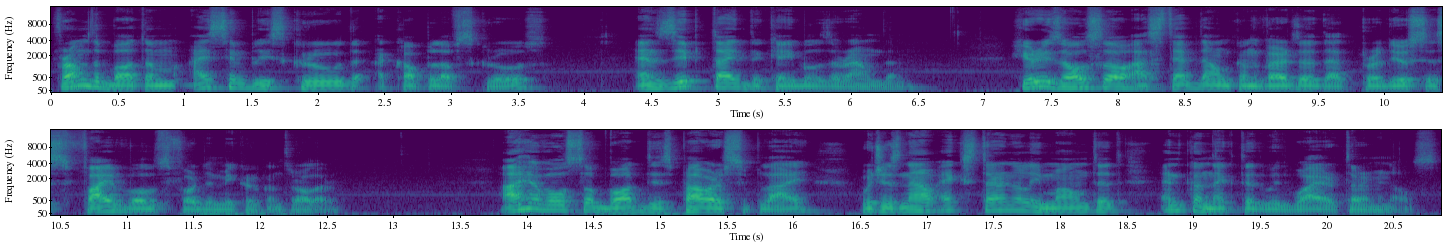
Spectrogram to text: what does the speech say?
From the bottom I simply screwed a couple of screws and zip tied the cables around them. Here is also a step-down converter that produces 5 volts for the microcontroller. I have also bought this power supply, which is now externally mounted and connected with wire terminals.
